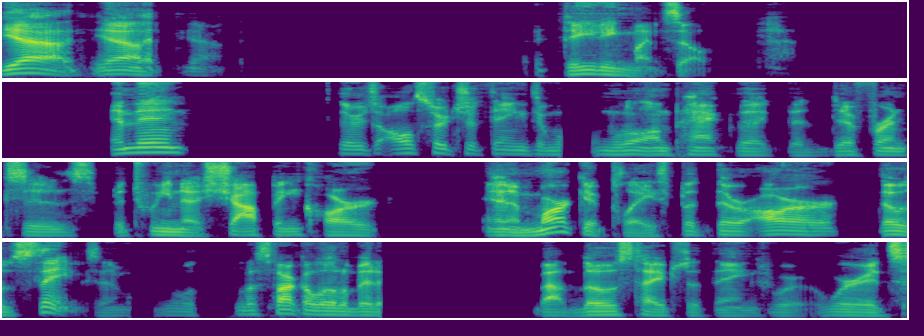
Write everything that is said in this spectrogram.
yeah, yeah, yeah. Dating myself. And then there's all sorts of things, and we'll unpack the, the differences between a shopping cart and a marketplace, but there are those things. And we'll, let's talk a little bit about those types of things where, where it's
